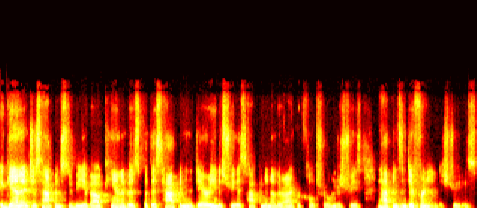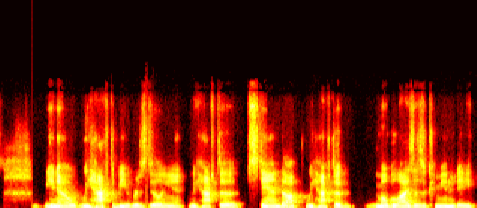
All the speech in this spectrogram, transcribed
again, it just happens to be about cannabis, but this happened in the dairy industry. This happened in other agricultural industries. It happens in different industries. You know, we have to be resilient. We have to stand up. We have to mobilize as a community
